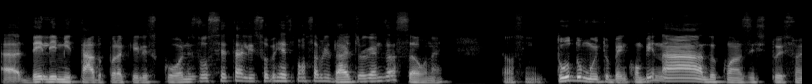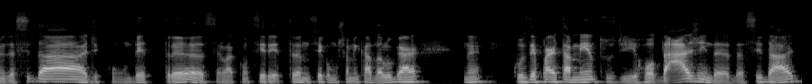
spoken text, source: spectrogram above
ah, delimitado por aqueles cones, você está ali sob responsabilidade de organização, né? Então, assim, tudo muito bem combinado com as instituições da cidade, com o Detran, sei lá, com o Ciretran, não sei como chama em cada lugar, né? Com os departamentos de rodagem da, da cidade.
